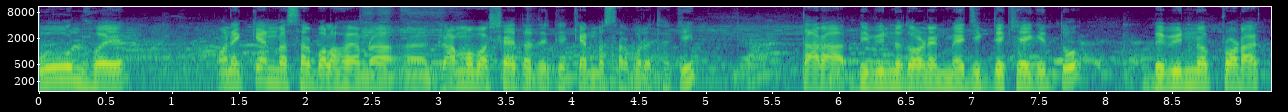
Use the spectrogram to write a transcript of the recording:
গোল হয়ে অনেক ক্যানভাসার বলা হয় আমরা গ্রাম্য ভাষায় তাদেরকে ক্যানভাসার বলে থাকি। তারা বিভিন্ন ধরনের ম্যাজিক দেখিয়ে কিন্তু বিভিন্ন প্রোডাক্ট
